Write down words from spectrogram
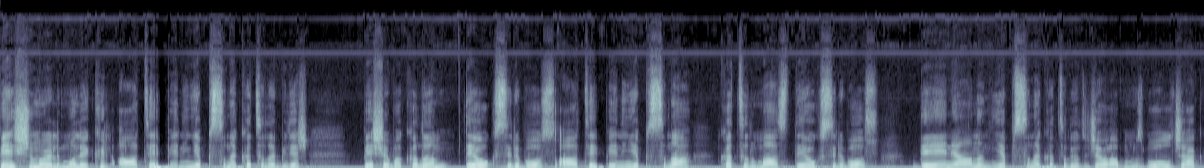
5 numaralı molekül ATP'nin yapısına katılabilir. 5'e bakalım. Deoksiriboz ATP'nin yapısına katılmaz. Deoksiriboz DNA'nın yapısına katılıyordu. Cevabımız bu olacak.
